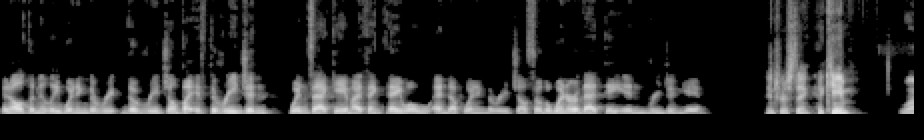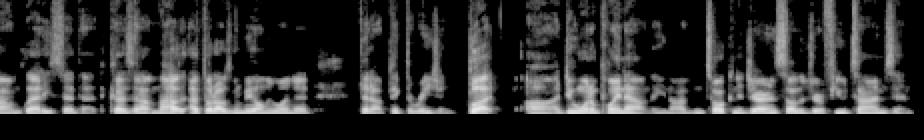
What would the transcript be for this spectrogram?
and ultimately winning the re- the regional. But if the region wins that game, I think they will end up winning the regional. So the winner of that Dayton region game. Interesting, Hakeem. Wow, I'm glad he said that because um, I, I, thought I was going to be the only one that that uh, picked the region. But uh, I do want to point out, you know, I've been talking to Jared Sullinger a few times, and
